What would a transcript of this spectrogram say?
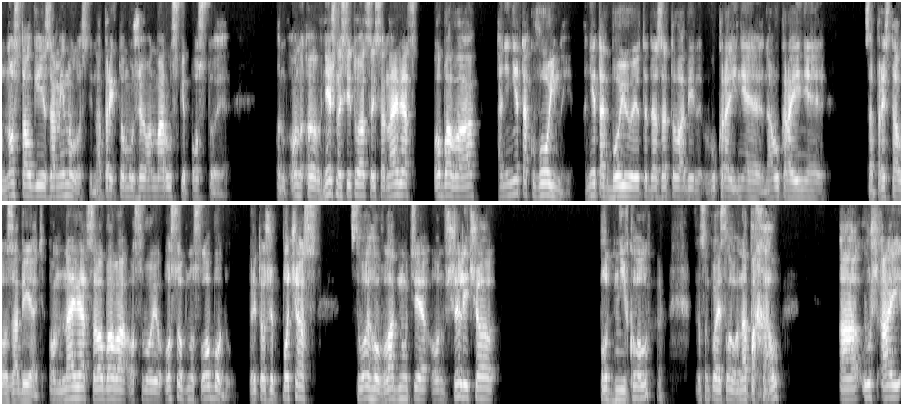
nostalgie za minulosti, napriek tomu, že on má ruské postoje, on, on e, v dnešnej situácii sa najviac obáva ani nie tak vojny, nie tak bojuje teda za to, aby v Ukrajine, na Ukrajine sa prestalo zabíjať. On najviac sa obáva o svoju osobnú slobodu, pretože počas svojho vládnutia on všeličo podnikol, to som povedal slovo, napachal, a už aj e,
